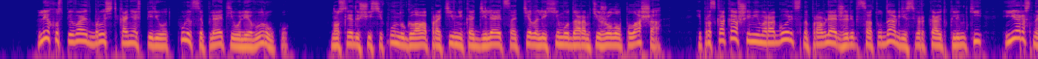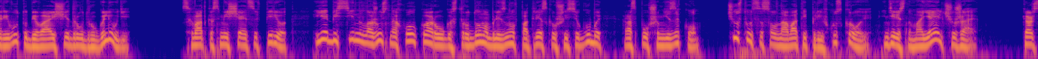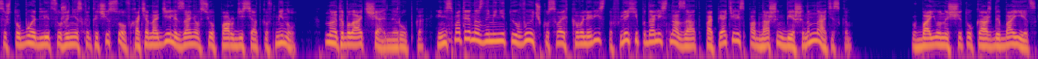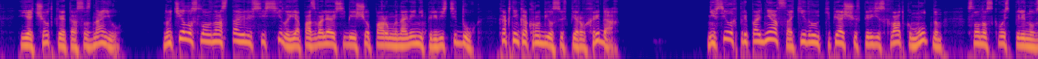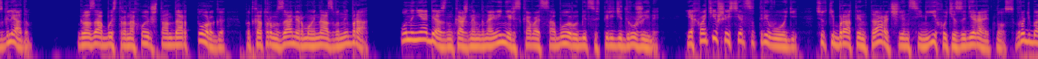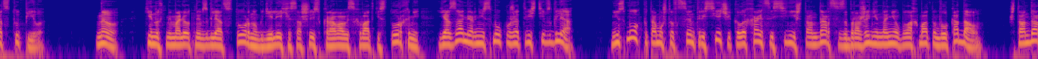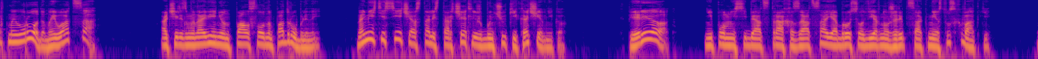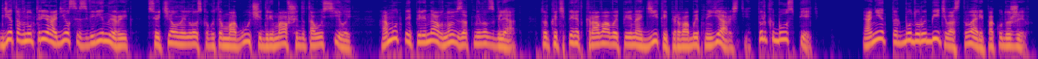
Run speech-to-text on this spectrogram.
Лех успевает бросить коня вперед, пуля цепляет его левую руку. Но в следующую секунду голова противника отделяется от тела лихим ударом тяжелого палаша, и проскакавший мимо рогорец направляет жеребца туда, где сверкают клинки и яростно ревут убивающие друг друга люди. Схватка смещается вперед, и я бессильно ложусь на холку оруга, с трудом облизнув потрескавшиеся губы распухшим языком. Чувствуется солоноватый привкус крови. Интересно, моя или чужая? Кажется, что бой длится уже несколько часов, хотя на деле занял всего пару десятков минут. Но это была отчаянная рубка. И несмотря на знаменитую выучку своих кавалеристов, лехи подались назад, попятились под нашим бешеным натиском. В бою на счету каждый боец, и я четко это осознаю. Но тело словно оставили все силы, я позволяю себе еще пару мгновений перевести дух, как-никак рубился в первых рядах. Не в силах приподняться, окидываю кипящую впереди схватку мутным, словно сквозь пелену взглядом. Глаза быстро находят штандарт Торга, под которым замер мой названный брат. Он и не обязан каждое мгновение рисковать собой и рубиться впереди дружины. И охватившее сердце тревоги. Все-таки брат Интара, член семьи, хоть и задирает нос, вроде бы отступила. Но, кинув мимолетный взгляд в сторону, где лехи сошлись в кровавой схватке с торхами, я замер, не смог уже отвести взгляд. Не смог, потому что в центре сечи колыхается синий штандарт с изображением на нем лохматым волкодавом. Штандарт моего рода, моего отца. А через мгновение он пал, словно подрубленный. На месте сечи остались торчать лишь бунчуки кочевников. «Вперед!» Не помня себя от страха за отца, я бросил верного жеребца к месту схватки. Где-то внутри родился звериный рык, все тело налилось какой-то могучей, дремавшей до того силой, а мутная пелена вновь затмила взгляд. Только теперь это кровавая пелена дикой первобытной ярости. Только бы успеть. А нет, так буду рубить вас, твари, покуда жив.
